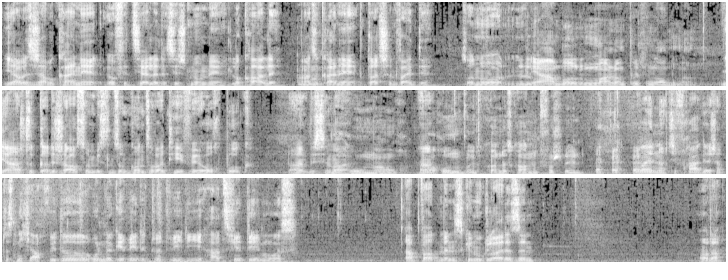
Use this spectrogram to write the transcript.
Ja, aber es ist aber keine offizielle, das ist nur eine lokale. Also keine deutschlandweite. So nur. Ja. Ja, aber mal ein bisschen Werbung machen. ja, Stuttgart ist auch so ein bisschen so eine konservative Hochburg. Da ein bisschen mal. Warum auch? Warum? Ich konnte das gar nicht verstehen. Wobei noch die Frage ist, ob das nicht auch wieder runtergeredet wird wie die Hartz-IV-Demos. Abwarten, wenn es genug Leute sind. Oder?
